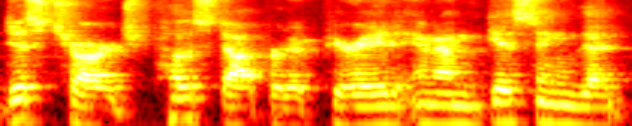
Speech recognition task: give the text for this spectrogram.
discharge postoperative period. And I'm guessing that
